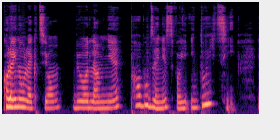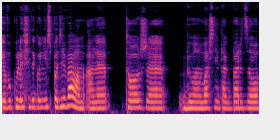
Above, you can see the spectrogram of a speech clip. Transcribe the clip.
Kolejną lekcją było dla mnie pobudzenie swojej intuicji. Ja w ogóle się tego nie spodziewałam, ale to, że byłam właśnie tak bardzo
